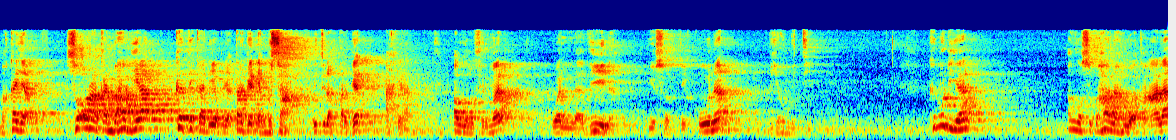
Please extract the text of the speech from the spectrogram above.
Makanya seorang akan bahagia ketika dia punya target yang besar. Itulah target akhirat. Allah firman, "Walladzina yusaddiquna biyaumiddin." Kemudian Allah Subhanahu wa taala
